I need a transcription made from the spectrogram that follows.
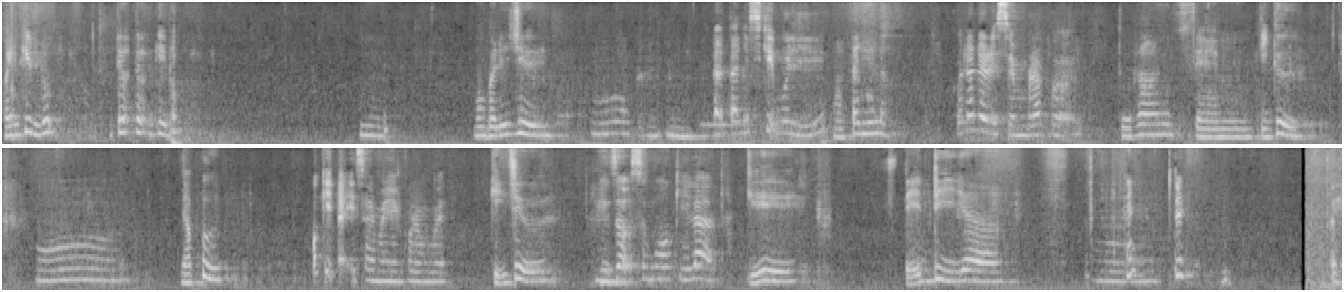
Main game duduk. Tengok, tengok game. Hmm. Mobile Legends. Nak tanya sikit boleh? Ha, tanyalah. Korang dari SEM berapa? Turang SEM 3. Oh. Kenapa? Okey tak assignment yang korang buat? Okey je. Result semua okey lah. Okey. Steady lah. Kan? Betul? Eh,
